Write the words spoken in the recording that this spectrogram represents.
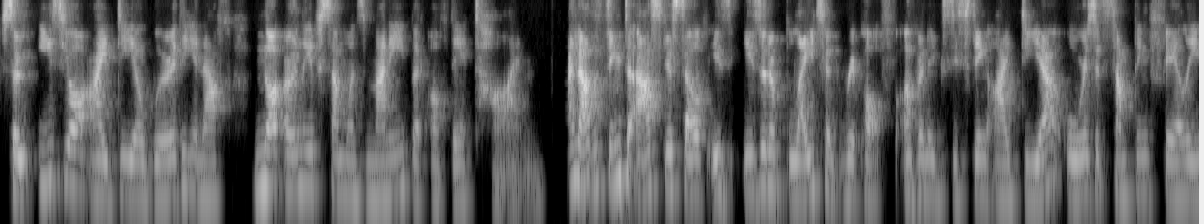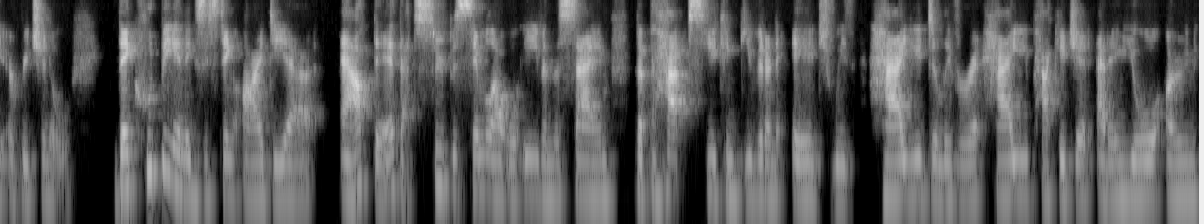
So, is your idea worthy enough not only of someone's money, but of their time? Another thing to ask yourself is Is it a blatant ripoff of an existing idea or is it something fairly original? There could be an existing idea out there that's super similar or even the same, but perhaps you can give it an edge with how you deliver it, how you package it, adding your own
